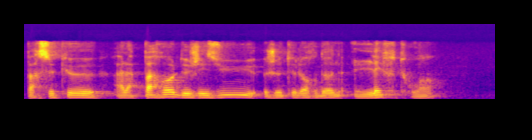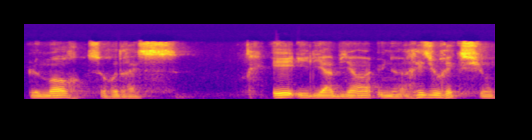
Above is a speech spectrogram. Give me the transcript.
Parce que à la parole de Jésus, je te l'ordonne, lève-toi, le mort se redresse. Et il y a bien une résurrection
